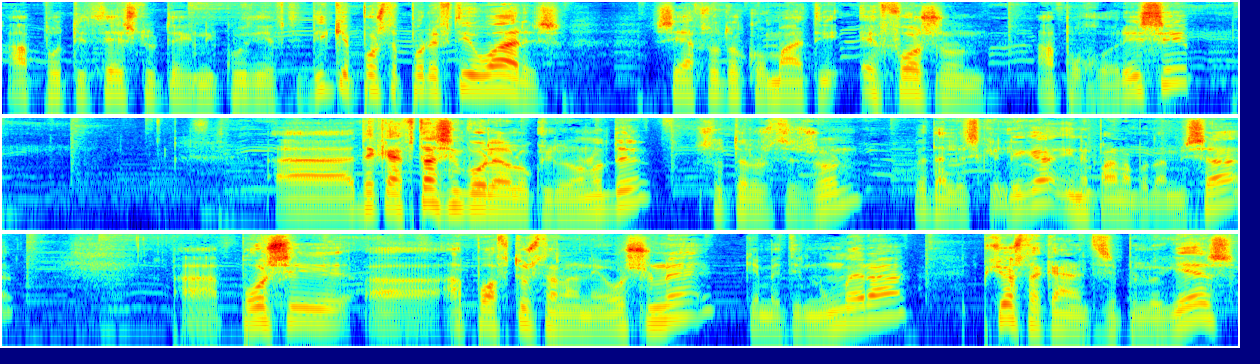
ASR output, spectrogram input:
από τη θέση του τεχνικού διευθυντή και πώς θα πορευτεί ο Άρης σε αυτό το κομμάτι εφόσον αποχωρήσει. Α, 17 συμβόλαια ολοκληρώνονται στο τέλος της σεζόν, δεν τα λες και λίγα, είναι πάνω από τα μισά. Α, πόσοι α, από αυτούς θα ανανεώσουν και με τη νούμερα, ποιος θα κάνει τις επιλογές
